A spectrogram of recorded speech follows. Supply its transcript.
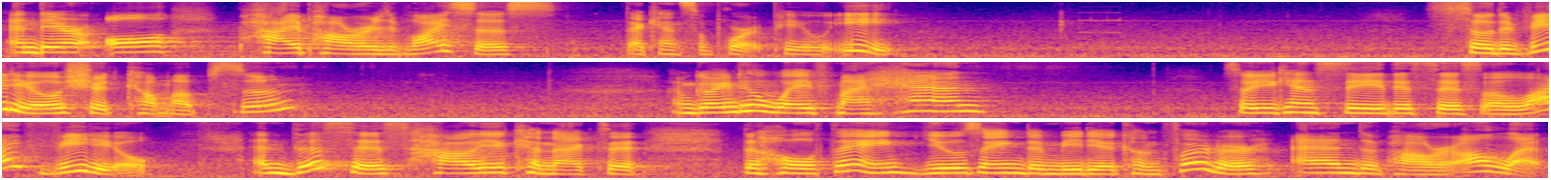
And they're all high power devices that can support PoE. So the video should come up soon. I'm going to wave my hand so you can see this is a live video. And this is how you connect it, the whole thing using the media converter and the power outlet.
